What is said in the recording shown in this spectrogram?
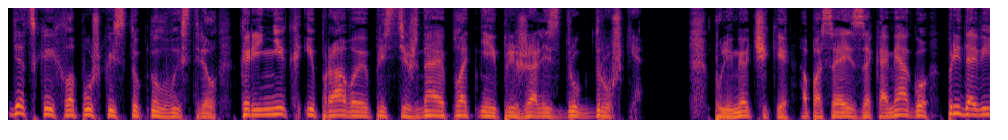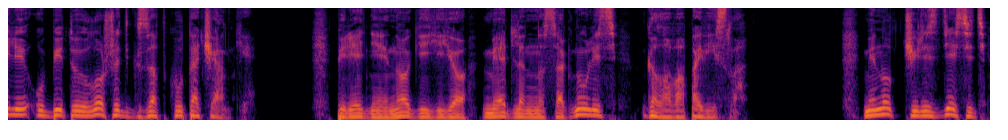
Детской хлопушкой стукнул выстрел. Коренник и правая престижная плотнее прижались друг к дружке. Пулеметчики, опасаясь за комягу, придавили убитую лошадь к затку тачанки. Передние ноги ее медленно согнулись, голова повисла. Минут через десять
